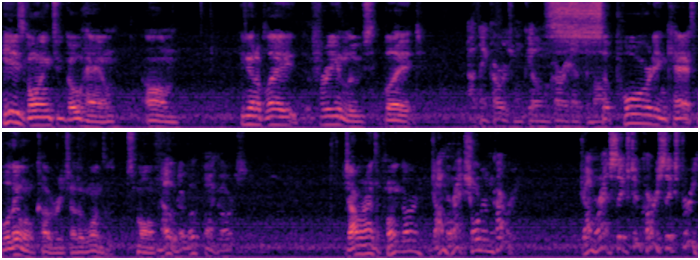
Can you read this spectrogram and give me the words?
He is going to go ham. Um, he's gonna play free and loose, but I think Curry's gonna kill him when Curry has the ball. supporting cast. Well, they won't cover each other. One's a small. no, they're both point guards. Ja Morant's a point guard. Ja Morant's shorter than Curry. Ja Morant's 6'2", Curry's 6'3".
